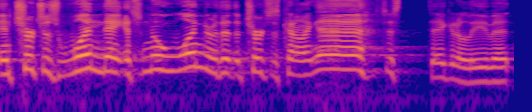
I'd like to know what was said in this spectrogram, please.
in churches one day. It's no wonder that the church is kind of like eh just take it or leave it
